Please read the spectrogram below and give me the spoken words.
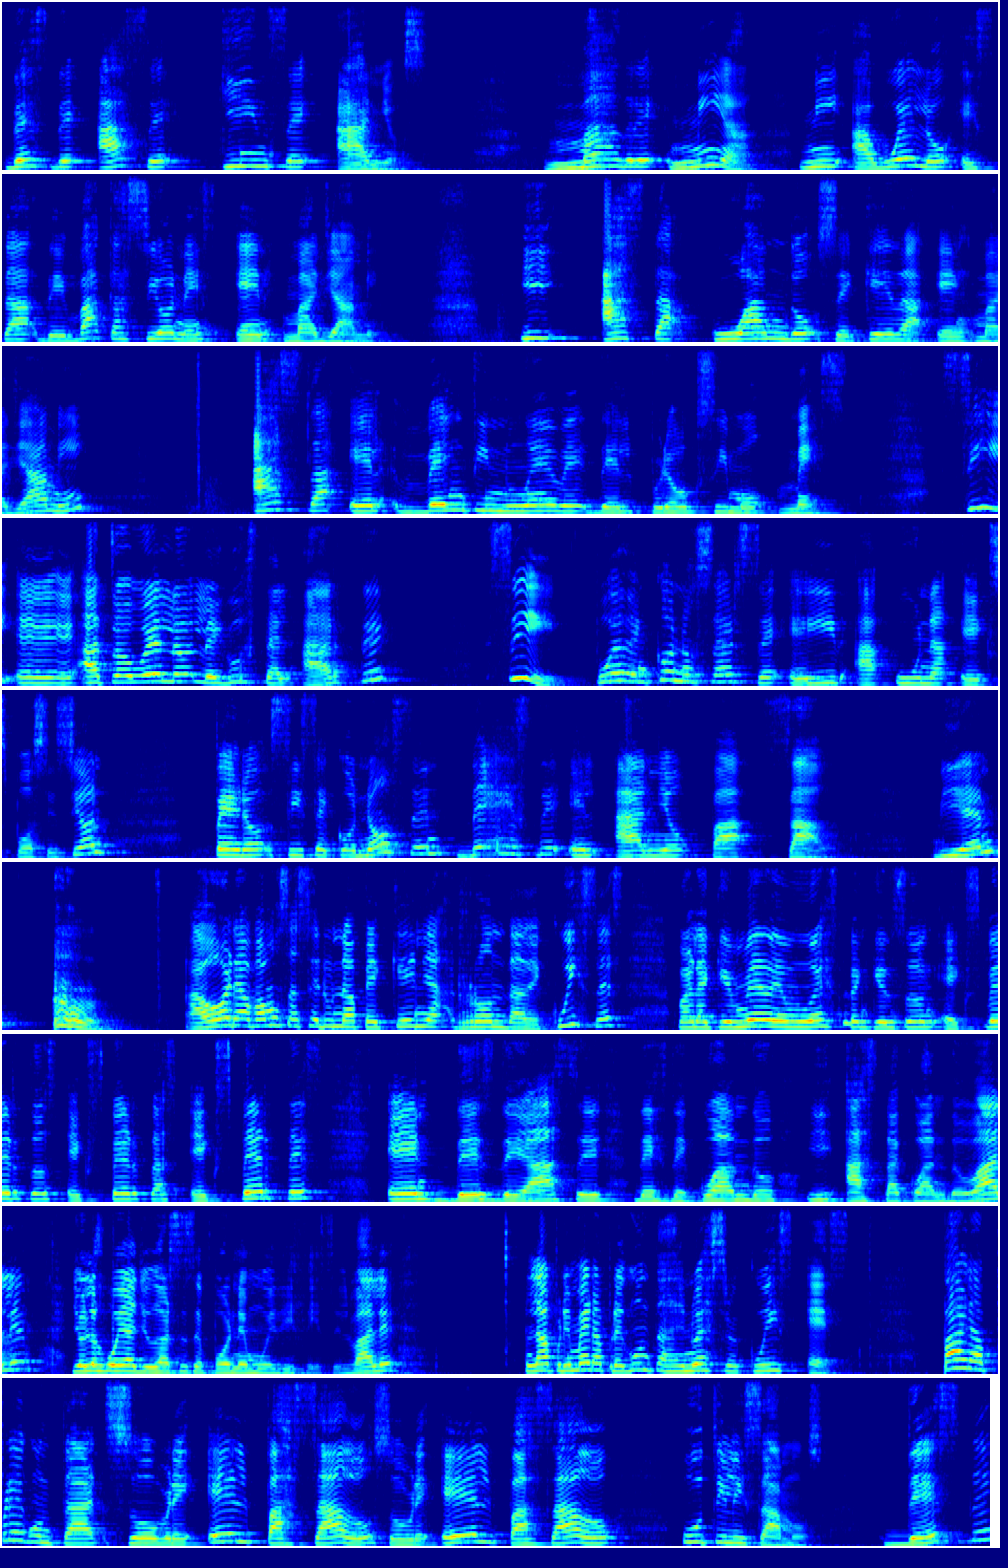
Desde hace 15 años. Madre mía, mi abuelo está de vacaciones en Miami. ¿Y hasta cuándo se queda en Miami? Hasta el 29 del próximo mes. Sí, eh, ¿a tu abuelo le gusta el arte? Sí, pueden conocerse e ir a una exposición, pero si se conocen desde el año pasado. Bien, ahora vamos a hacer una pequeña ronda de quizzes para que me demuestren que son expertos, expertas, expertes en desde hace, desde cuándo y hasta cuándo, ¿vale? Yo los voy a ayudar si se pone muy difícil, ¿vale? La primera pregunta de nuestro quiz es, para preguntar sobre el pasado, sobre el pasado, utilizamos desde,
